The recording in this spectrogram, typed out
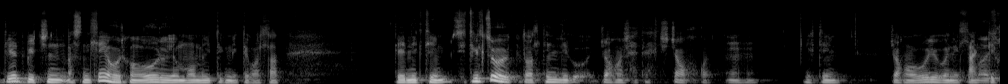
Тэгээд би чинь бас нилээ хөрхөн өөрөө юм юм идэг мэдэг болоод тэгээ нэг тийм сэтгэл зүйн хувьд бол тэнд нэг жоохон шатагчж байгаа байхгүй. Нэг тийм жоохон өөрийгөө нэг лаг гэж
